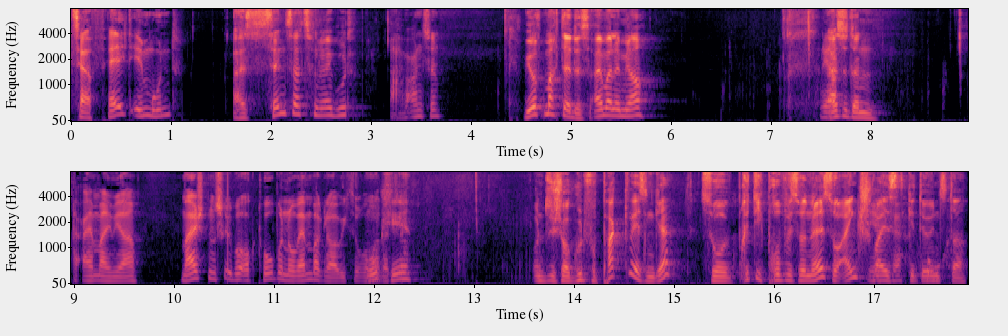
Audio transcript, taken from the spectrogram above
Zerfällt im Mund. Also sensationell gut. Ah, Wahnsinn. Wie oft macht er das? Einmal im Jahr? Ja, Also dann, einmal im Jahr. Meistens über Oktober, November, glaube ich, so rum. okay. Und ist auch gut verpackt gewesen, gell? So richtig professionell, so eingeschweißt Ja. Gedöns da.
